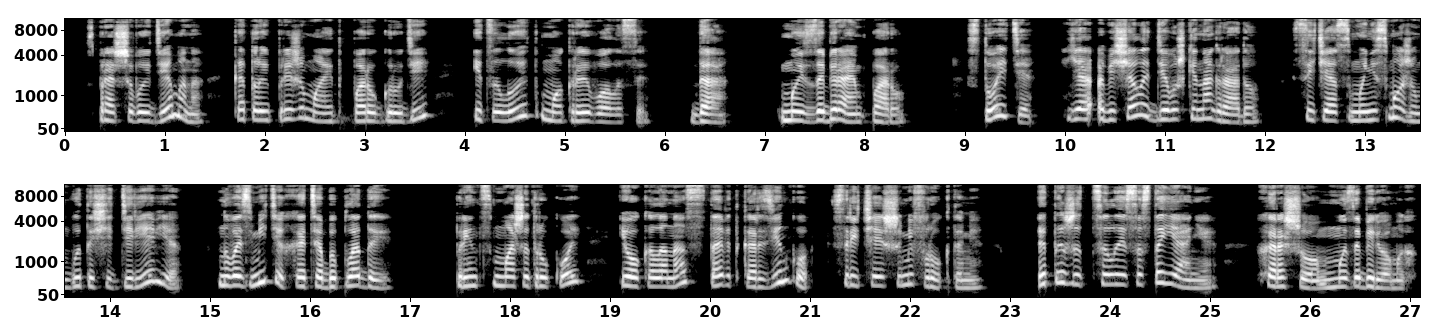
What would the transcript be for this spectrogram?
– спрашиваю демона, который прижимает пару к груди и целует мокрые волосы. «Да, мы забираем пару». «Стойте! Я обещала девушке награду. Сейчас мы не сможем вытащить деревья, но возьмите хотя бы плоды». Принц машет рукой и около нас ставит корзинку с редчайшими фруктами. Это же целое состояние. Хорошо, мы заберем их.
